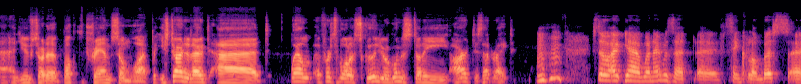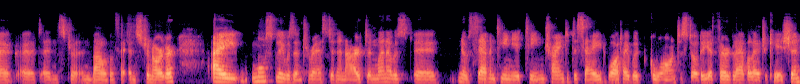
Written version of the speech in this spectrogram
and you've sort of bucked the trend somewhat. But you started out at well, first of all, at school you were going to study art. Is that right? Mm-hmm. So I, yeah, when I was at uh, St Columba's uh, in, Str- in in Stranorlar, I mostly was interested in art. And when I was, uh, you know, 17, 18, trying to decide what I would go on to study at third level education,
